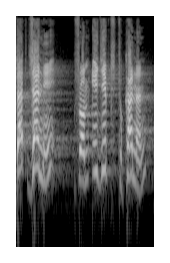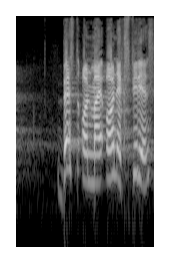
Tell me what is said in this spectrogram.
That journey from Egypt to Canaan, based on my own experience,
